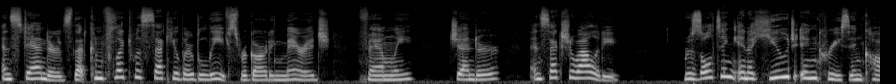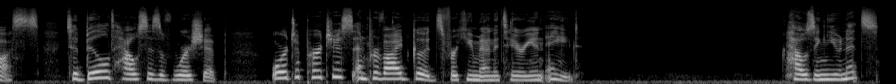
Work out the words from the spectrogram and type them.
and standards that conflict with secular beliefs regarding marriage, family, gender, and sexuality resulting in a huge increase in costs to build houses of worship or to purchase and provide goods for humanitarian aid. Housing units,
